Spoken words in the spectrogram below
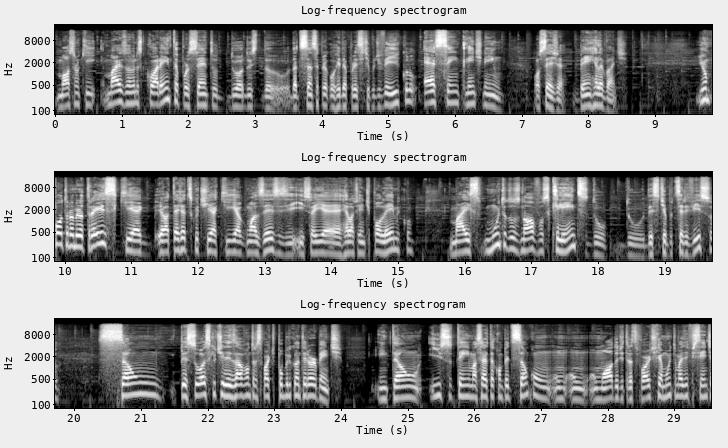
mostram que mais ou menos 40% do, do, do, da distância percorrida por esse tipo de veículo é sem cliente nenhum, ou seja, bem relevante. E um ponto número 3, que é, eu até já discuti aqui algumas vezes, e isso aí é relativamente polêmico, mas muitos dos novos clientes do, do, desse tipo de serviço são pessoas que utilizavam transporte público anteriormente. Então, isso tem uma certa competição com um, um, um, modo de transporte que é muito mais eficiente,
